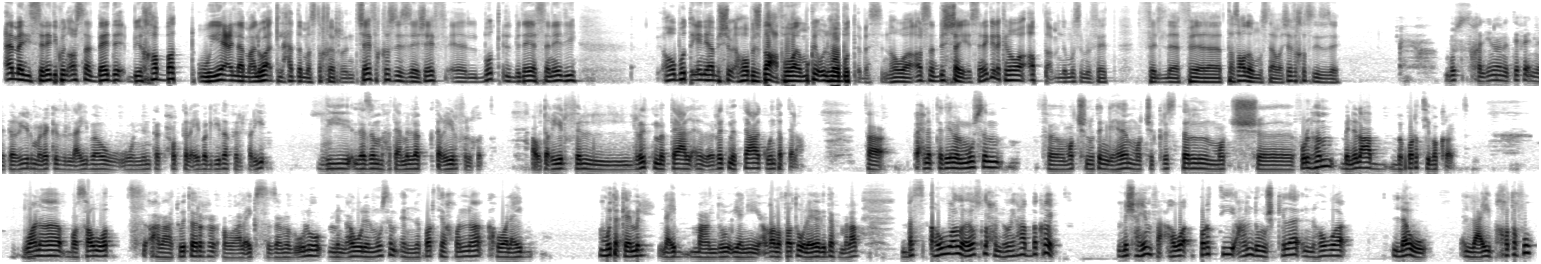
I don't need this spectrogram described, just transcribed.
املي السنة دي يكون أرسنال بادئ بيخبط ويعلى مع الوقت لحد ما يستقر أنت شايف القصة إزاي؟ شايف البطء البداية السنة دي؟ هو بطء يعني مش هو مش ضعف هو ممكن نقول هو بطء بس إن هو أرسنال مش سيء السنة دي لكن هو أبطأ من الموسم اللي فات. في في تصاعد المستوى شايف القصة دي إزاي؟ بص خلينا نتفق إن تغيير مراكز اللعيبة وإن أنت تحط لعيبة جديدة في الفريق دي لازم هتعمل لك تغيير في الخطة أو تغيير في الريتم بتاع الريتم بتاعك وأنت بتلعب. فإحنا ابتدينا الموسم في ماتش نوتنجهام ماتش كريستال ماتش آه، فولهام بنلعب ببارتي back right. وأنا بصوت على تويتر أو على إكس زي ما بيقولوا من أول الموسم إن بارتي يا إخوانا هو لعيب متكامل لعيب ما عنده يعني غلطاته قليلة جدا في الملعب بس هو لا يصلح انه يلعب back right. مش هينفع. هو بارتي عنده مشكلة إن هو لو اللعيب خطفه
